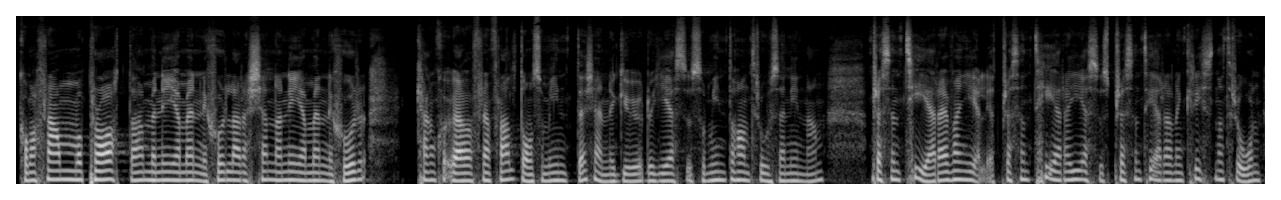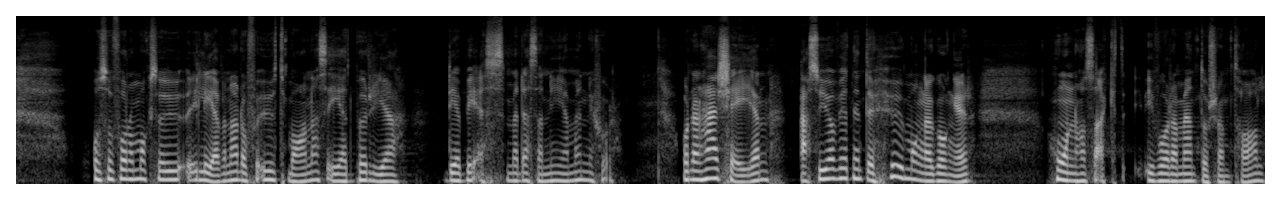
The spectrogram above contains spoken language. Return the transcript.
komma fram och prata med nya människor, lära känna nya människor. Kanske, framförallt de som inte känner Gud och Jesus, som inte har en tro sedan innan. Presentera evangeliet, presentera Jesus, presentera den kristna tron. Och så får de också eleverna då få utmanas i att börja DBS med dessa nya människor. Och den här tjejen, alltså jag vet inte hur många gånger hon har sagt i våra mentorsamtal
